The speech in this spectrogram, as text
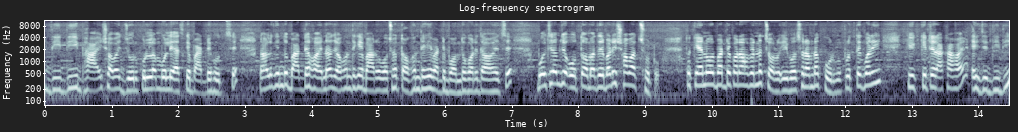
দিদি, ভাই সবাই জোর করলাম বলে আজকে বার্থডে হচ্ছে। নাহলে কিন্তু বার্থডে হয় না। যখন থেকে বারো বছর তখন থেকে বার্থডে বন্ধ করে দেওয়া হয়েছে। বলছিলাম যে, ও তো আমাদের বাড়ির সবার ছোট। তো কেন ওর বার্থডে করা হবে না? চলো এই বছর আমরা করব। প্রত্যেকবারই কেক কেটে রাখা হয়, এই যে দিদি।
